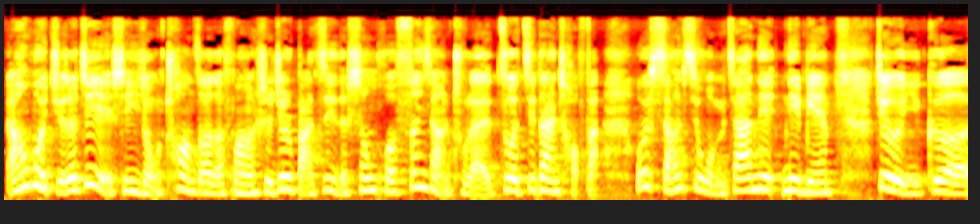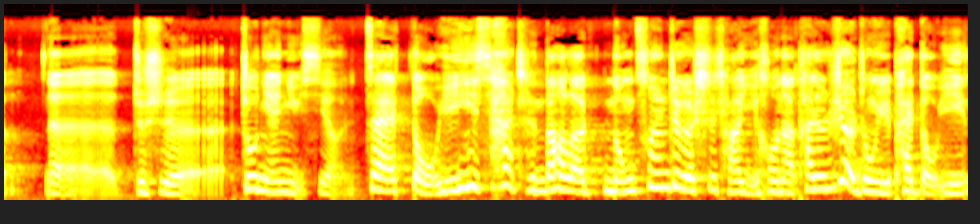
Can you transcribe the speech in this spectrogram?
然后我觉得这也是一种创造的方式，就是把自己的生活分享出来，做鸡蛋炒饭。我想起我们家那那边就有一个呃，就是中年女性，在抖音下沉到了农村这个市场以后呢，她就热衷于拍抖音，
